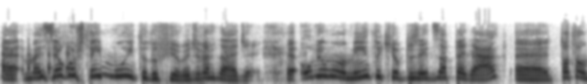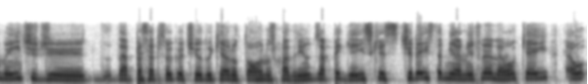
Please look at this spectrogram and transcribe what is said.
É, mas eu gostei muito do filme, de verdade. É, houve um momento que eu precisei desapegar é, totalmente de, da percepção que eu tinha do que era o Thor nos quadrinhos. Desapeguei, esqueci, tirei isso da minha mente e falei, não, ok, é o-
